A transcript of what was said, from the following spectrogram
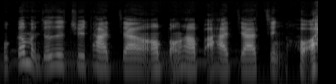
我根本就是去他家，然后帮他把他家净化。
